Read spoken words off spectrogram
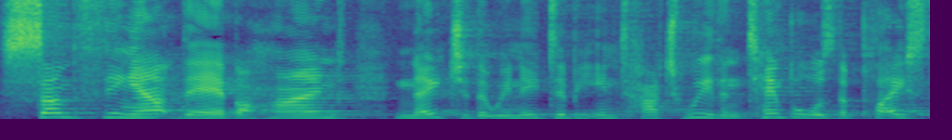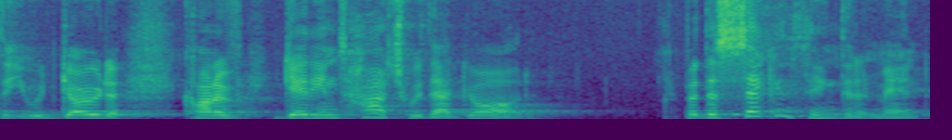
something out there behind nature that we need to be in touch with. And temple was the place that you would go to kind of get in touch with that God. But the second thing that it meant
